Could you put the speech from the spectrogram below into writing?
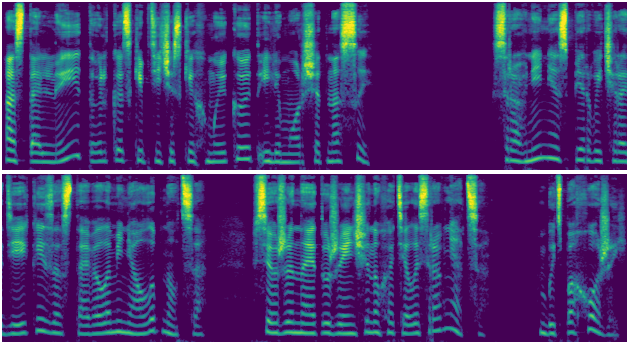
Остальные только скептически хмыкают или морщат носы. Сравнение с первой чародейкой заставило меня улыбнуться. Все же на эту женщину хотелось равняться, быть похожей.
